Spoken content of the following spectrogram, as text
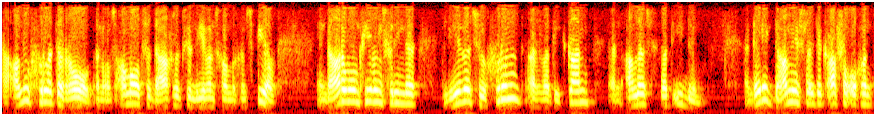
'n al hoe groter rol in ons almal se daaglikse lewens gaan begin speel. En daarom omgewingsvriende, lewe so groen as wat u kan in alles wat u doen. En dit daarmee sluit ek af vanoggend.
